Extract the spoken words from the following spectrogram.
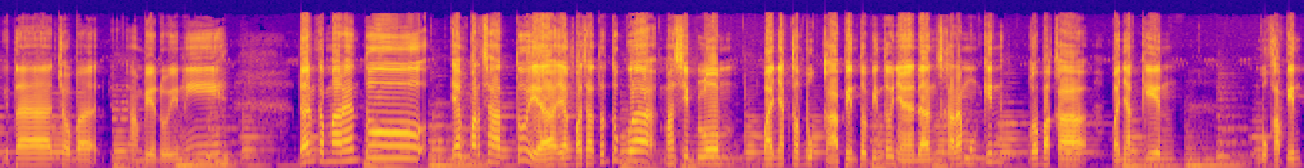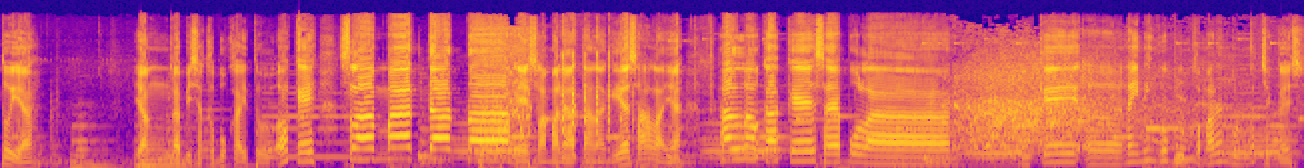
Kita coba ambil dulu ini. Dan kemarin tuh yang part satu ya, yang part satu tuh gue masih belum banyak kebuka pintu-pintunya dan sekarang mungkin gue bakal banyakin buka pintu ya yang nggak bisa kebuka itu. Oke, selamat datang. Eh, selamat datang lagi ya salah ya. Halo kakek, saya pulang. Oke, eh, nah ini gue belum kemarin belum ngecek guys.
